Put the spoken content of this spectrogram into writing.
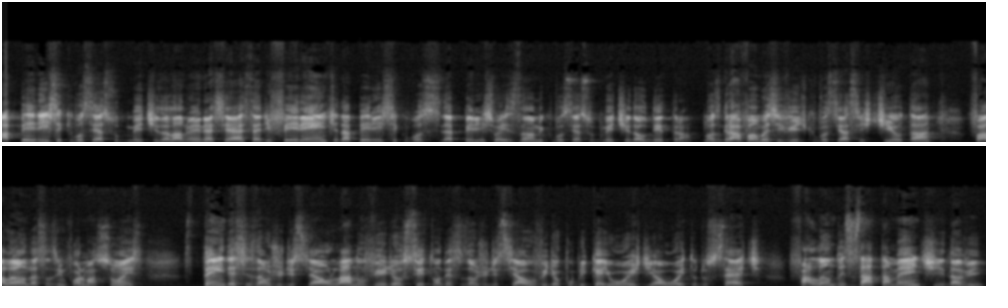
a perícia que você é submetida lá no INSS é diferente da perícia que você da perícia ou exame que você é submetido ao Detran. Nós gravamos esse vídeo que você assistiu, tá? Falando essas informações. Tem decisão judicial, lá no vídeo eu cito uma decisão judicial, o vídeo eu publiquei hoje, dia 8 do 7, falando exatamente, Davi,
